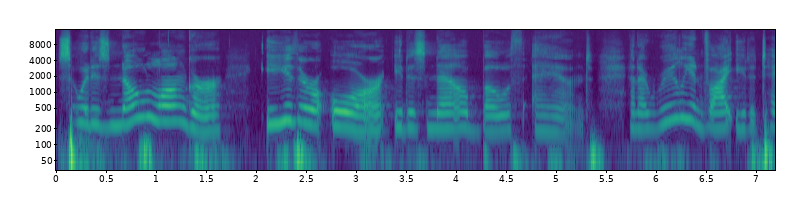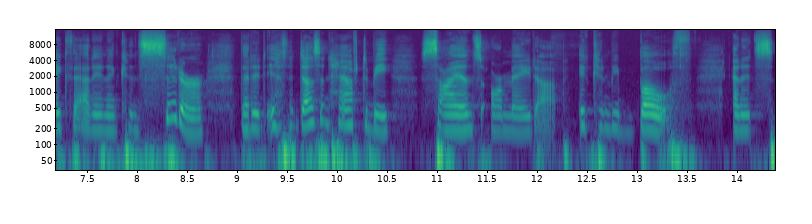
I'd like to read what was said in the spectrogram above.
So it is no longer either or, it is now both and. And I really invite you to take that in and consider that it, it doesn't have to be science or made up, it can be both. And it's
